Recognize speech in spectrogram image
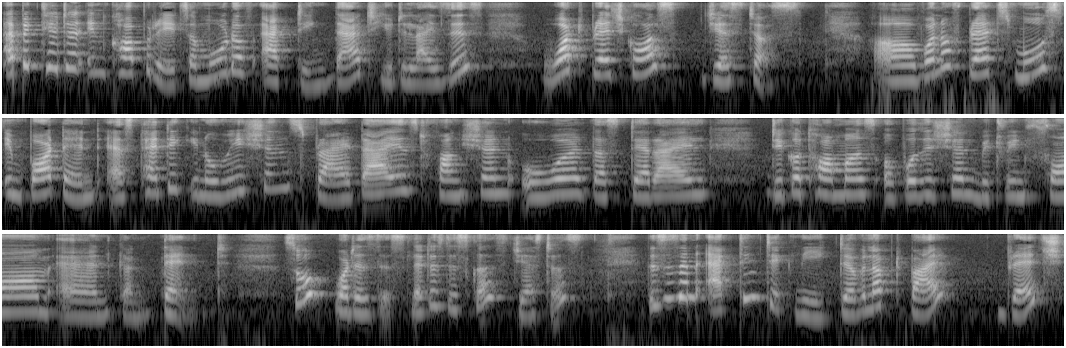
Epic theatre incorporates a mode of acting that utilizes what Brecht calls gestus. Uh, one of Brecht's most important aesthetic innovations prioritized function over the sterile dichotomous opposition between form and content. So what is this? Let us discuss gestus. This is an acting technique developed by Brecht.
